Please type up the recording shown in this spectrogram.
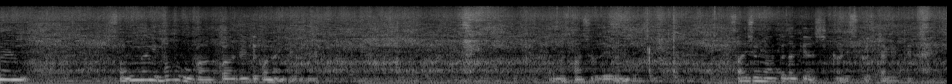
なにそんなにボコボコアクは出てこないけどね。多少出るんで最初のアクだけはしっかりすくってあげて。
